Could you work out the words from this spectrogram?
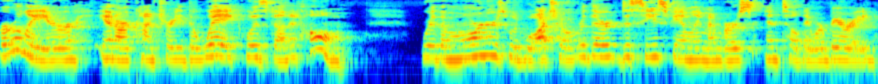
Earlier in our country, the wake was done at home where the mourners would watch over their deceased family members until they were buried.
